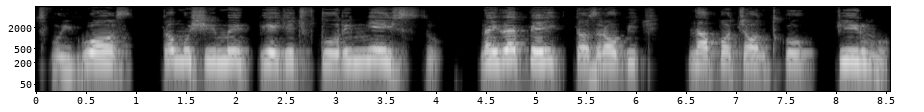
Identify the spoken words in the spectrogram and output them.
swój głos, to musimy wiedzieć, w którym miejscu. Najlepiej to zrobić na początku filmu.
